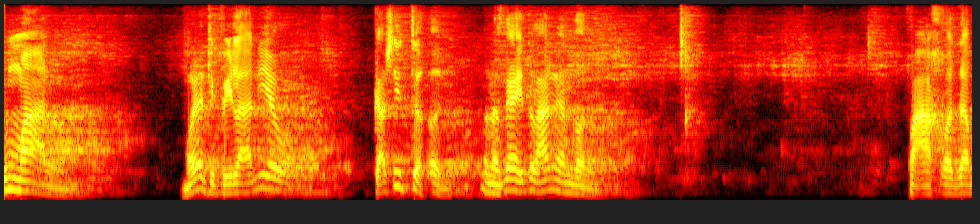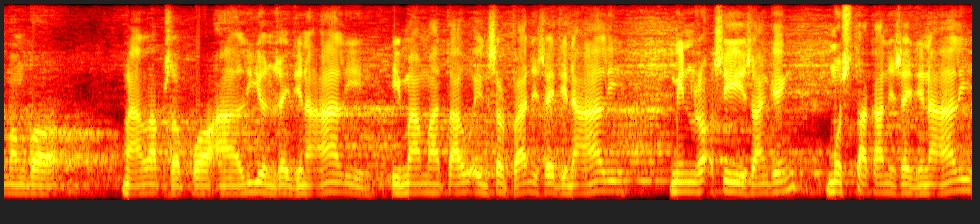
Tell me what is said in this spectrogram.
Umar. Mulai dibelani ya kasih don mereka itu kan kan kono Pak Akhoda mongko ngalap sapa Aliun Sayyidina Ali imamah tahu ing serbani Sayyidina Ali min roksi saking mustakani Sayyidina Ali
